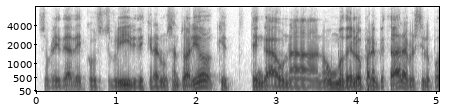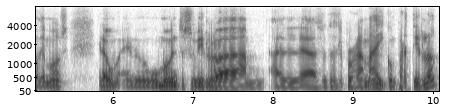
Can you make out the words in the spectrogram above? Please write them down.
sobre la idea de construir y de crear un santuario que tenga una, un modelo para empezar, a ver si lo podemos en algún, momento subirlo a, las notas del programa y compartirlo.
